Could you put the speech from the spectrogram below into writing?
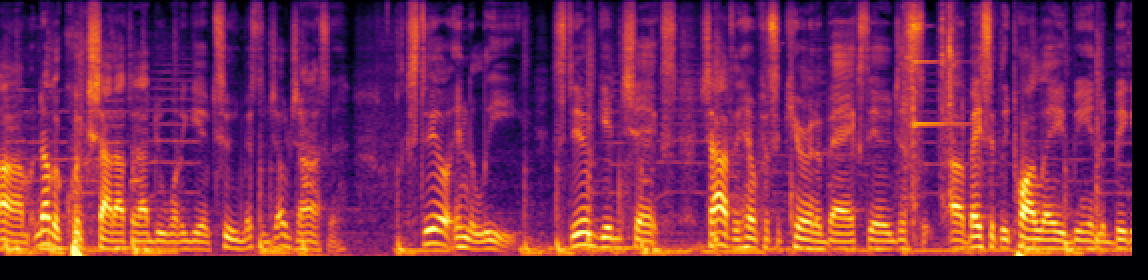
um, another quick shout out that I do want to give to Mr. Joe Johnson, still in the league. Still getting checks. Shout out to him for securing a bag. Still just uh, basically parlay being the big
